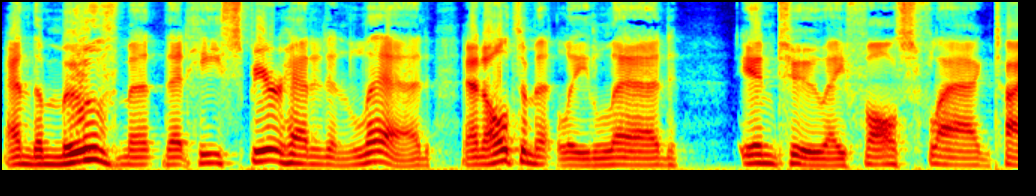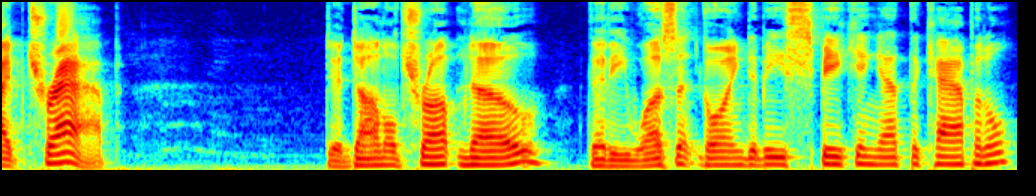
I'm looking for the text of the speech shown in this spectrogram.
and the movement that he spearheaded and led, and ultimately led into a false flag type trap, did Donald Trump know that he wasn't going to be speaking at the Capitol?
